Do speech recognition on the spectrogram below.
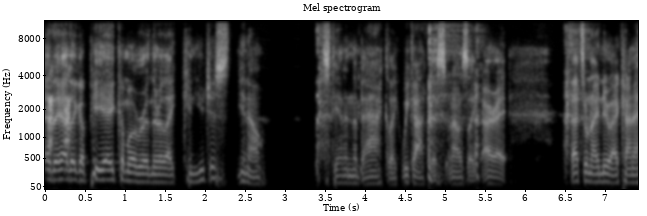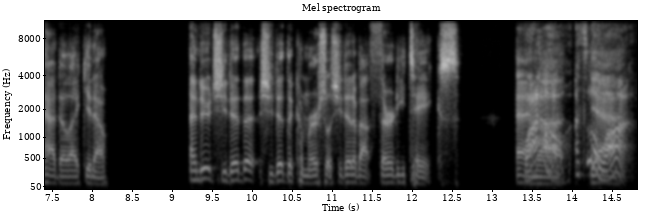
And they had like a PA come over and they're like, can you just, you know, stand in the back? Like, we got this. And I was like, all right. That's when I knew I kind of had to like, you know, and dude, she did the, she did the commercial. She did about 30 takes. And, wow, uh, that's a yeah. lot.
